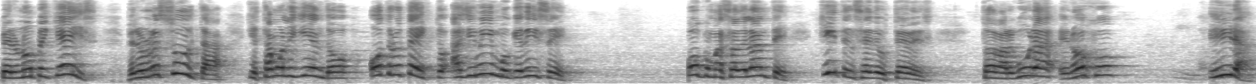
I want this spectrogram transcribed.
pero no pequéis. Pero resulta que estamos leyendo otro texto allí mismo que dice, poco más adelante, quítense de ustedes toda amargura, enojo, ira.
